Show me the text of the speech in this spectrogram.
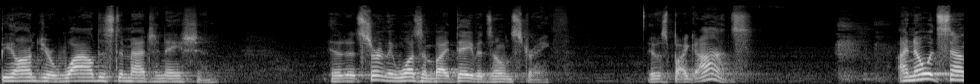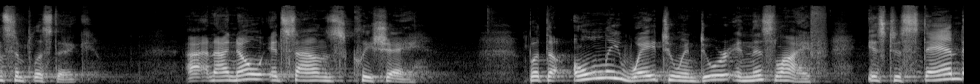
beyond your wildest imagination. And it certainly wasn't by David's own strength, it was by God's. I know it sounds simplistic, and I know it sounds cliche, but the only way to endure in this life is to stand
